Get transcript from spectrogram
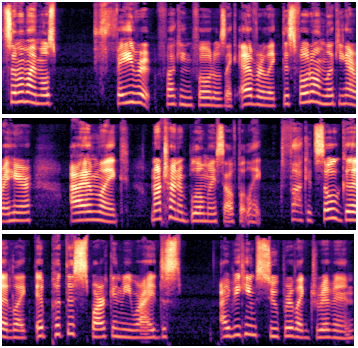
some of my most favorite fucking photos like ever like this photo i'm looking at right here i am like i'm not trying to blow myself but like fuck it's so good like it put this spark in me where i just i became super like driven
